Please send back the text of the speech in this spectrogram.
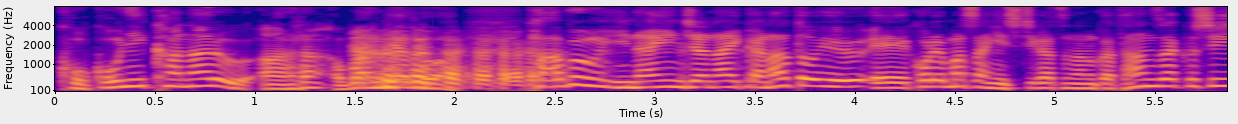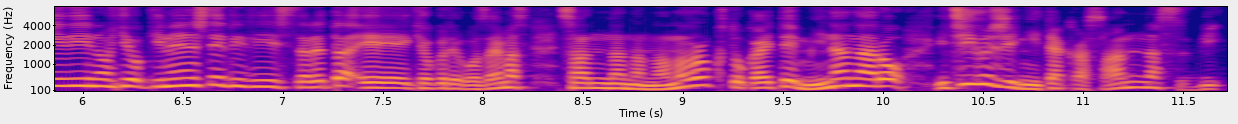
ここにかなるアラアバンギャルドは 多分いないんじゃないかなという、えーこれまさに7月7日短冊 CD の日を記念してリリースされた、えー曲でございます。3776と書いてみななろ。一富士二鷹三なすび。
